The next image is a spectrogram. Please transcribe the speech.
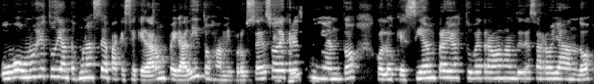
hubo unos estudiantes, una cepa que se quedaron pegaditos a mi proceso de crecimiento, con los que siempre yo estuve trabajando y desarrollando,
